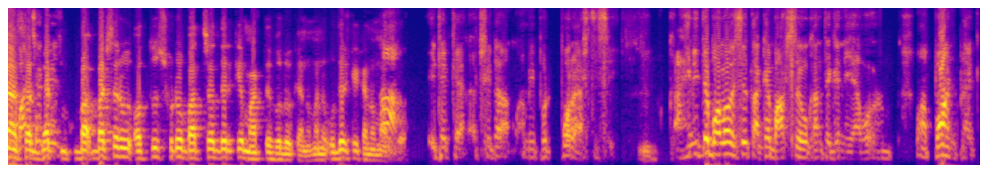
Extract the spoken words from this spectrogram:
না স্যার বাট স্যার অত ছোট বাচ্চাদেরকে মারতে হলো কেন? মানে ওদেরকে কেন মারলো? এটা সেটা আমি পরে আসতেছি। কাহিনীতে বলা হয়েছে তাকে মারছে ওখান থেকে নিয়ে পয়েন্ট ব্ল্যাংক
